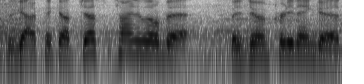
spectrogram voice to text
So he's got to pick it up just a tiny little bit, but he's doing pretty dang good.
